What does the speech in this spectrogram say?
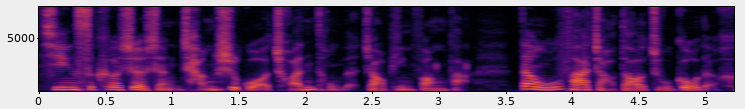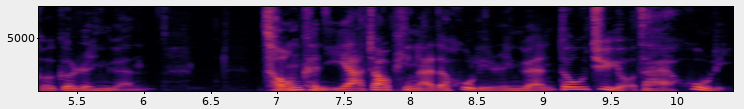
新斯科舍省尝试过传统的招聘方法，但无法找到足够的合格人员。从肯尼亚招聘来的护理人员都具有在护理、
